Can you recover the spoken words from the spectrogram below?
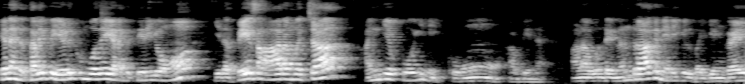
ஏன்னா இந்த தலைப்பை எடுக்கும் போதே எனக்கு தெரியும் இதை பேச ஆரம்பிச்சா அங்கே போய் நிற்கும் அப்படின்னு. ஆனா ஒன்றை நன்றாக நினைவில் வையுங்கள்.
